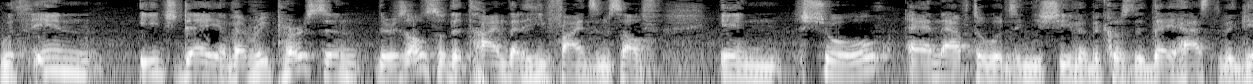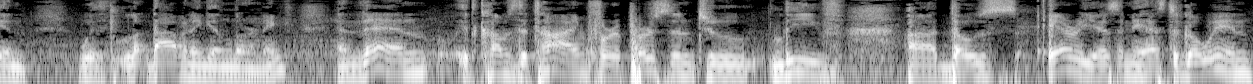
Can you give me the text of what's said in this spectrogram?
within each day of every person, there is also the time that he finds himself in shul and afterwards in yeshiva because the day has to begin with davening and learning. And then it comes the time for a person to leave uh, those areas and he has to go in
